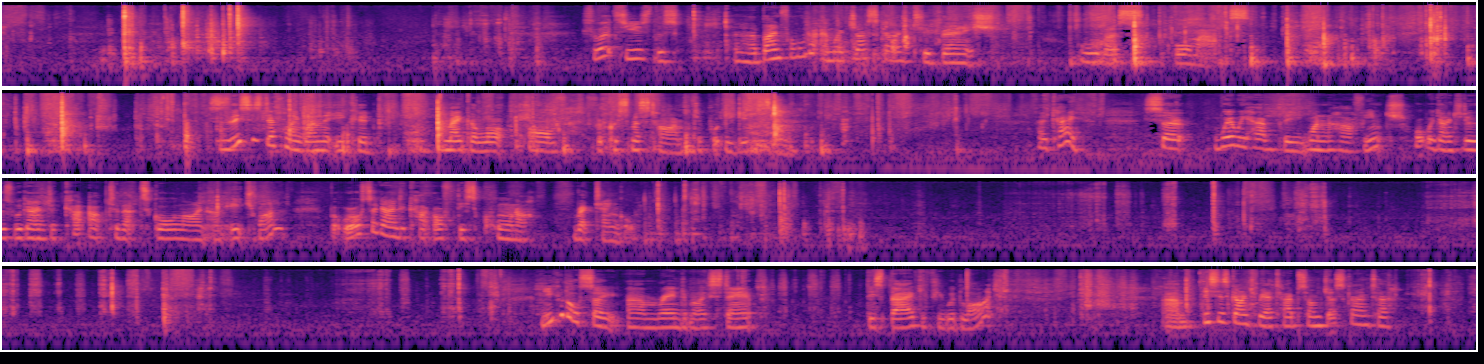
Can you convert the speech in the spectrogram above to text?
So let's use this uh, bone folder and we're just going to burnish all those four marks. So this is definitely one that you could make a lot of for Christmas time to put your gifts in. Okay, so where we have the one and a half inch, what we're going to do is we're going to cut up to that score line on each one, but we're also going to cut off this corner rectangle. You could also um, randomly stamp this bag if you would like. Um, this is going to be our tab, so I'm just going to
